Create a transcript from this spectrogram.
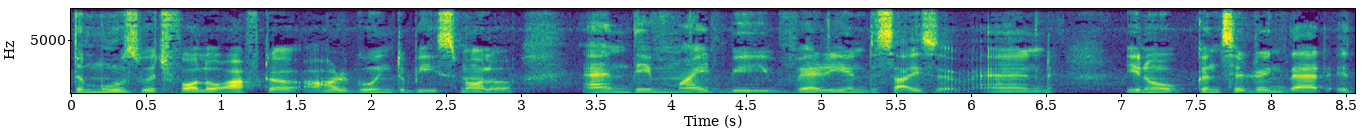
the moves which follow after are going to be smaller and they might be very indecisive. And you know, considering that it,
